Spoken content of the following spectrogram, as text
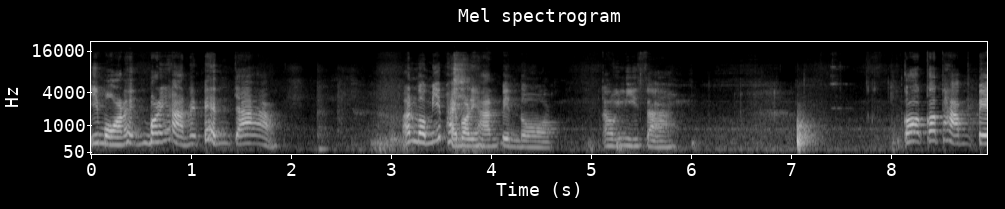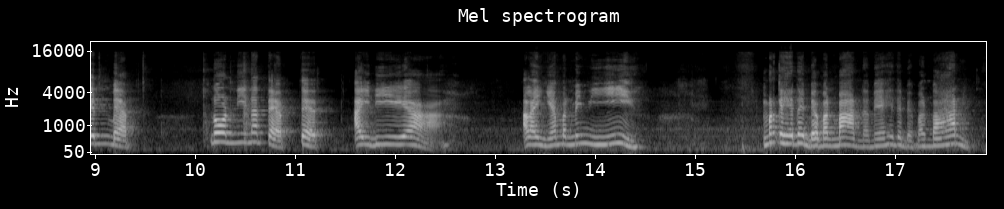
อีหมอนบริหารไม่เป็นจ้า อันบ่มีไผบริหารเป็นดอก เอาอีนีซะก็ก็ทำเป็นแบบโน่นนี่นั่นแต่แต่ไอเดีย อะไรอย่างเงี้ยมันไม่มี มันก็เฮ็ดได้แบบบ้านๆนะแม่เฮ็ดได้แบบบ้านๆ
